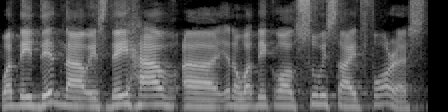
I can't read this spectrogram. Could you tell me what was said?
what they did now is they have uh, you know what they call suicide forest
